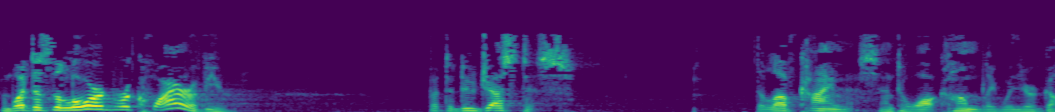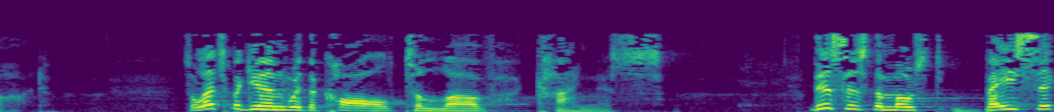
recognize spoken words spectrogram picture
And what does the Lord require of you? but to do justice, to love kindness, and to walk humbly with your God. So let's begin with the call to love kindness. This is the most basic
